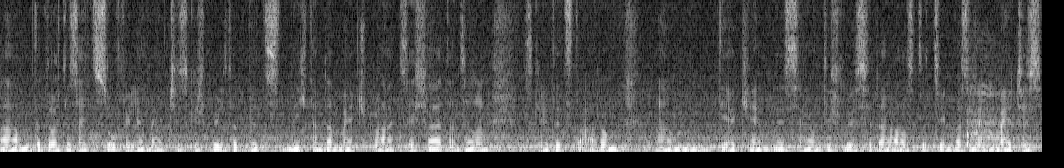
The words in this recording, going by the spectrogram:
ähm, dadurch, dass er jetzt so viele Matches gespielt hat, wird es nicht an der Matchpraxis scheitern, sondern es geht jetzt darum, ähm, die Erkenntnisse und die Schlüsse daraus zu ziehen, was in den Matches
